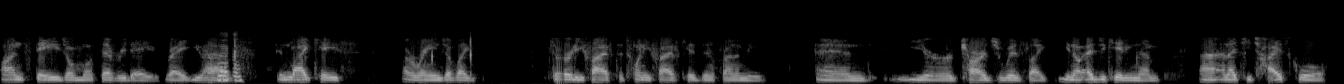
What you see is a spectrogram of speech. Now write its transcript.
on stage almost every day, right? You have, in my case, a range of like 35 to 25 kids in front of me, and you're charged with like you know educating them. Uh, and I teach high school,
